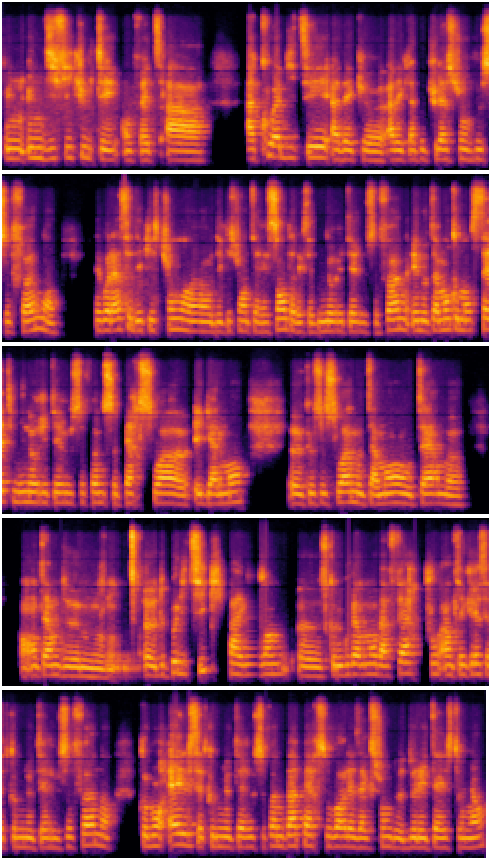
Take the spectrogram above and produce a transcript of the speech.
une, difficulté en fait à, à cohabiter avec, avec la population russophone et voilà, c'est des questions, euh, des questions intéressantes avec cette minorité russophone et notamment comment cette minorité russophone se perçoit euh, également, euh, que ce soit notamment au terme en termes de, euh, de, politique, par exemple, euh, ce que le gouvernement va faire pour intégrer cette communauté russophone, comment elle, cette communauté russophone, va percevoir les actions de, l'État estonien.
